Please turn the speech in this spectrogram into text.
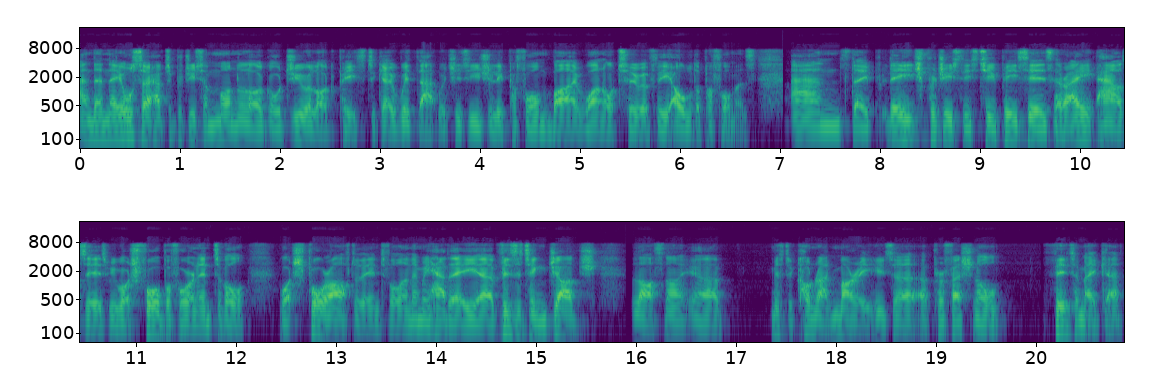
And then they also have to produce a monologue or duologue piece to go with that, which is usually performed by one or two of the older performers. And they they each produce these two pieces. There are eight houses. We watched four before an interval, watched four after the interval, and then we had a uh, visiting judge last night, uh, Mr. Conrad Murray, who's a, a professional theatre maker,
